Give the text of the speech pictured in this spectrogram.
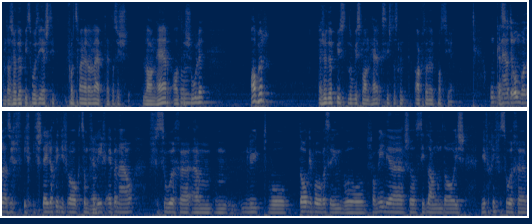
Und das ist nicht etwas, was sie erst seit vor zwei Jahren erlebt hat. Das ist lang her, alte Voll. Schule. Aber es ist nicht etwas, nur wie es lang her war, dass das nicht, aktuell nicht passiert. Und genau Es- darum, oder? Also ich, ich, ich stelle ja ein bisschen die Frage, um Ja. vielleicht eben auch versuchen, ähm, ähm, Leute, die da geboren sind, wo die Familie schon seit langem da ist, wie versuchen,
